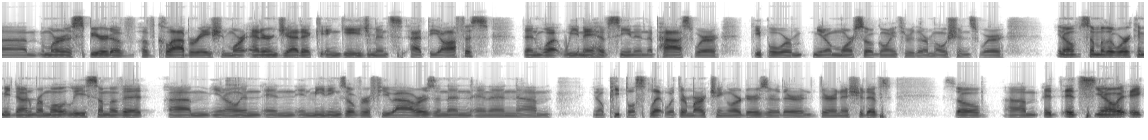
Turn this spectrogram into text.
um, more of a spirit of of collaboration, more energetic engagements at the office than what we may have seen in the past, where people were you know more so going through their motions, where you know some of the work can be done remotely, some of it um, you know, in, in in meetings over a few hours, and then and then um, you know people split with their marching orders or their their initiatives. So um, it, it's you know it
